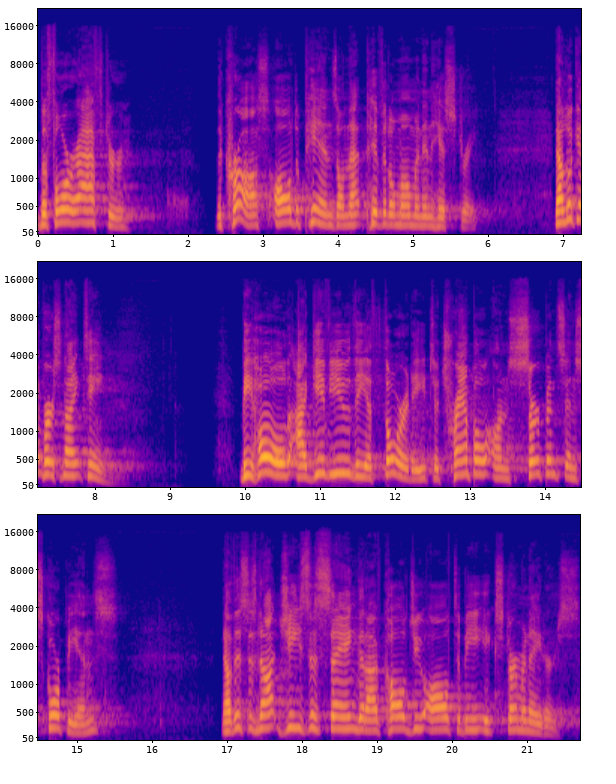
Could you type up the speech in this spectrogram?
before or after the cross all depends on that pivotal moment in history. Now look at verse 19. Behold, I give you the authority to trample on serpents and scorpions. Now, this is not Jesus saying that I've called you all to be exterminators.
